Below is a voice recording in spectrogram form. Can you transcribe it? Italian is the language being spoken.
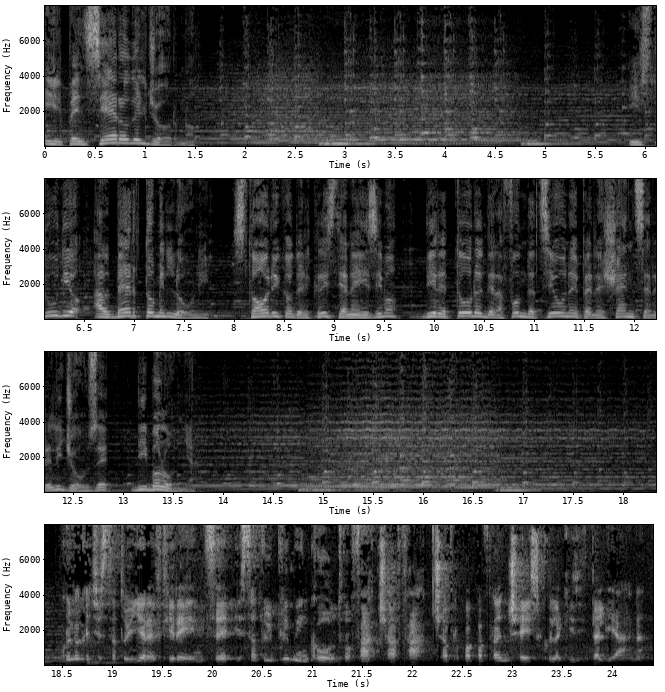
Il pensiero del giorno. In studio Alberto Melloni, storico del cristianesimo, direttore della Fondazione per le Scienze Religiose di Bologna. Quello che c'è stato ieri a Firenze è stato il primo incontro faccia a faccia fra Papa Francesco e la Chiesa italiana.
